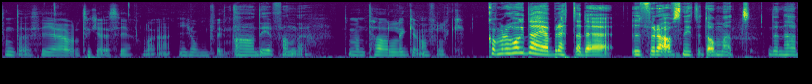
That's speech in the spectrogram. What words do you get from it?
Sånt där är så jävla, tycker jag är så jävla jobbigt. Ja det är fan det. De mentalligger med folk. Kommer du ihåg det jag berättade i förra avsnittet om att den här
